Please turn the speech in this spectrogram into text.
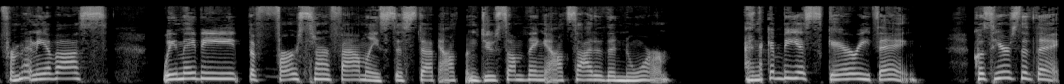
for many of us, we may be the first in our families to step out and do something outside of the norm. And that can be a scary thing. Because here's the thing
